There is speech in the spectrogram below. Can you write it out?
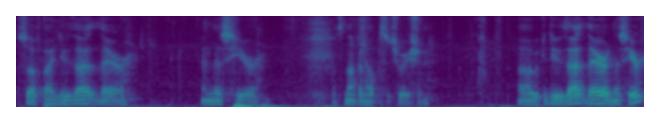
So if I do that there, and this here, that's not going to help the situation. Uh, we could do that there and this here.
